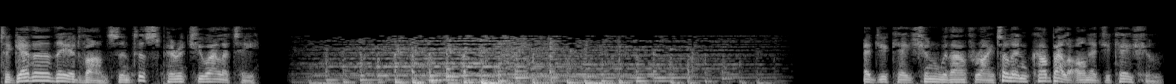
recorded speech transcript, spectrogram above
together they advance into spirituality. Education without Ritalin Kabbalah on Education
